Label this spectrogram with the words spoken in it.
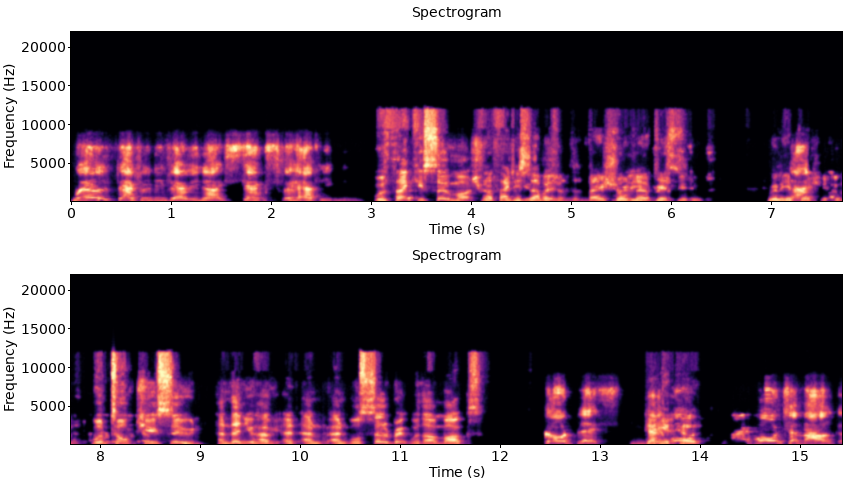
Well, that would be very nice. Thanks for having me. Well, thank you so much. No, thank you so much in. for very short really notice. Appreciate it. Really appreciate it. We'll talk to you soon, and then you have and and, and we'll celebrate with our mugs. God bless. Get I your want, coat. I want a mug.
